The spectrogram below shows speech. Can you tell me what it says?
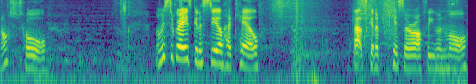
Not at all. Now, Mr. Grey is going to steal her kill. That's going to piss her off even more.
